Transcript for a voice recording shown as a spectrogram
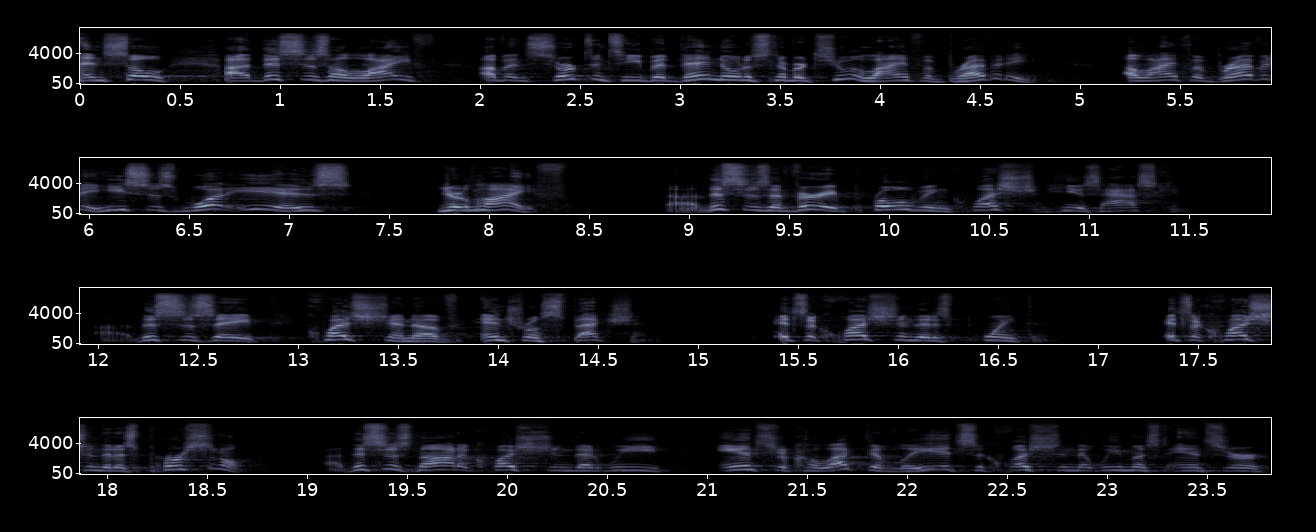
And so uh, this is a life of uncertainty, but then notice number two, a life of brevity. A life of brevity. He says, What is your life? Uh, this is a very probing question he is asking. Uh, this is a question of introspection. It's a question that is pointed, it's a question that is personal. Uh, this is not a question that we answer collectively, it's a question that we must answer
